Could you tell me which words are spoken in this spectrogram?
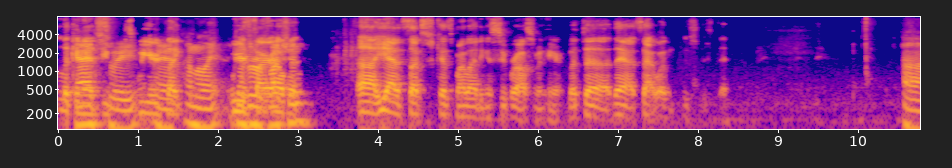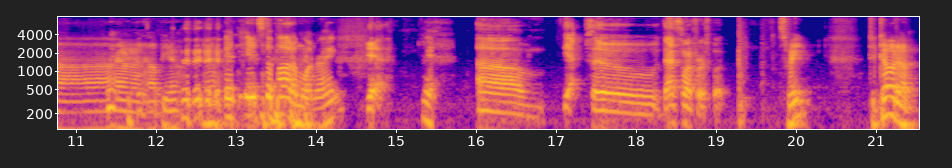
looking That's at you. sweet. It's weird. Yeah, Like I'm like, weird fire reflection. uh, yeah, it sucks because my lighting is super awesome in here. But uh, yeah, it's that one. It's- it's that. Uh, I don't know how to help you. It, it's the bottom one, right? Yeah. Yeah. Um, yeah. So that's my first book. Sweet. Dakota,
